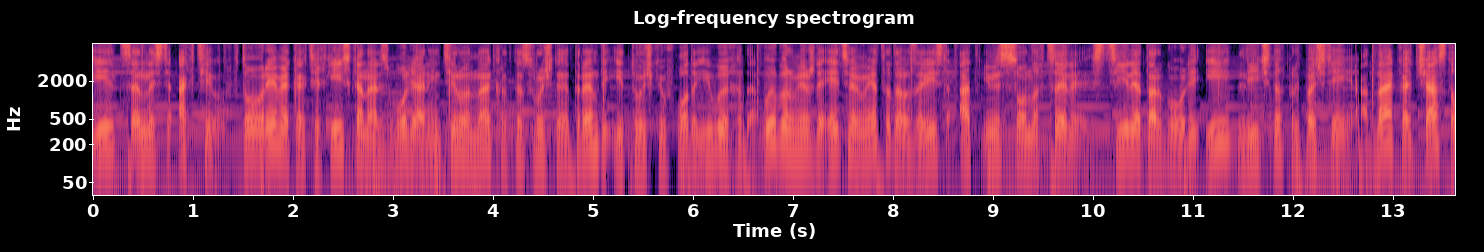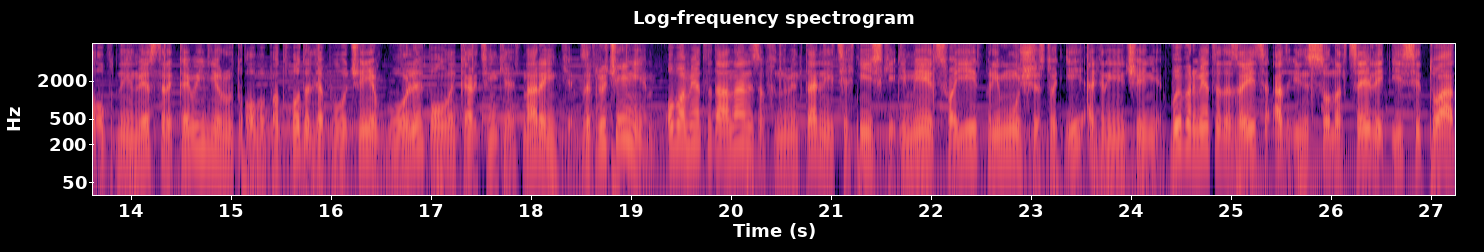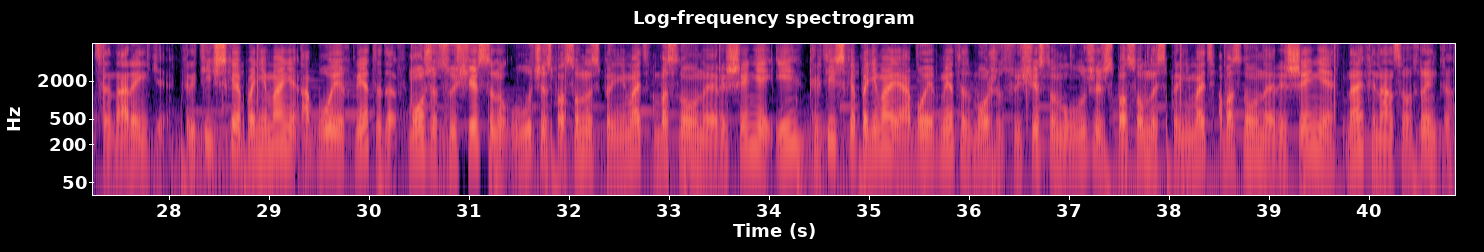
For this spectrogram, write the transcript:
и ценности активов, в то время как технический анализ более ориентирован на краткосрочные тренды и точки входа и выхода. Выбор между этими методами зависит от инвестиционных целей, стиля торговли и личных предпочтений. Однако часто опытные инвесторы комбинируют оба подхода для получения более полной картинки на рынке. В заключение, оба метода анализа, фундаментальные и технические, имеют свои преимущества и ограничения. Выбор метода зависит от инвестиционных целей и ситуации на рынке. Критическое понимание обоих методов может существенно улучшить способность принимать обоснованные решения и критическое понимание обоих методов может существенно улучшить способность принимать обоснованные решения на финансовых рынках.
